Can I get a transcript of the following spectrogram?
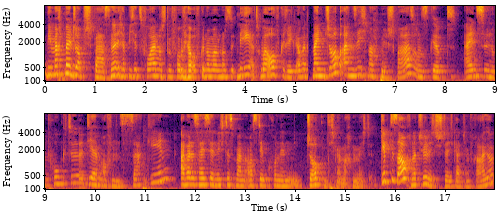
mir macht mein Job Spaß. Ne? Ich habe mich jetzt vorher noch, bevor wir aufgenommen haben, noch so mega drüber aufgeregt. Aber mein Job an sich macht mir Spaß und es gibt einzelne Punkte, die einem auf den Sack gehen. Aber das heißt ja nicht, dass man aus dem Grund den Job nicht mehr machen möchte. Gibt es auch, natürlich, das stelle ich gar nicht in Frage.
